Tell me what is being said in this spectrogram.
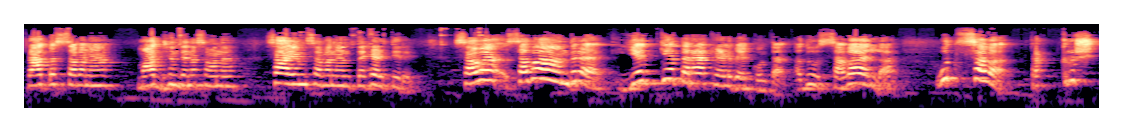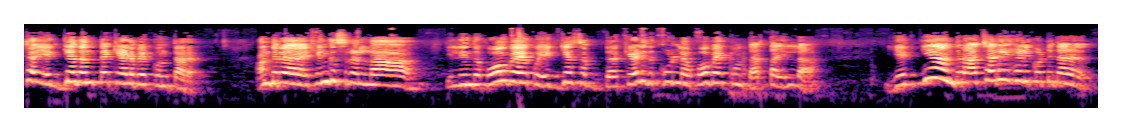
ಪ್ರಾತಃ ಸವನ ಮಾಧ್ಯಂದಿನ ಸವನ, ಸಾಯಂ ಸವನ ಅಂತ ಹೇಳ್ತೀರಿ. ಸವ ಸವ ಅಂದ್ರೆ ಯಜ್ಞ ತರ ಕೇಳಬೇಕು ಅಂತ. ಅದು ಸವ ಅಲ್ಲ, ಉತ್ಸವ, ಪ್ರಕೃಷ್ಟ ಯಜ್ಞದಂತೆ ಕೇಳಬೇಕು ಅಂತಾರೆ. ಅಂದ್ರೆ ಹೆಂಗಸರೆಲ್ಲ ಇಲ್ಲಿಂದ ಹೋಗ್ಬೇಕು, ಯಜ್ಞ ಶಬ್ದ ಕೇಳಿದ ಕೂಡಲೇ ಹೋಗ್ಬೇಕು ಅಂತ ಅರ್ಥ ಇಲ್ಲ. ಯಜ್ಞ ಅಂದ್ರೆ ಆಚಾರ್ಯ ಹೇಳಿಕೊಟ್ಟಿದ್ದಾರೆ.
